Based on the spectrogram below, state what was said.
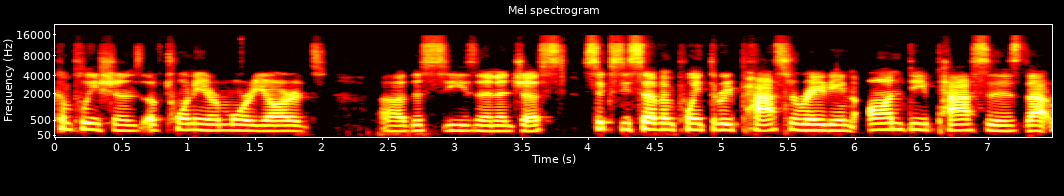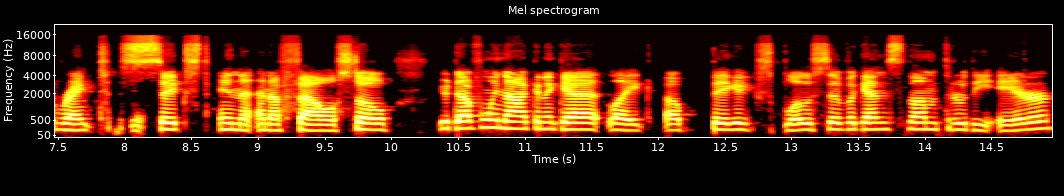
completions of 20 or more yards uh, this season and just 67.3 passer rating on deep passes that ranked sixth in the NFL. So you're definitely not going to get like a big explosive against them through the air.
